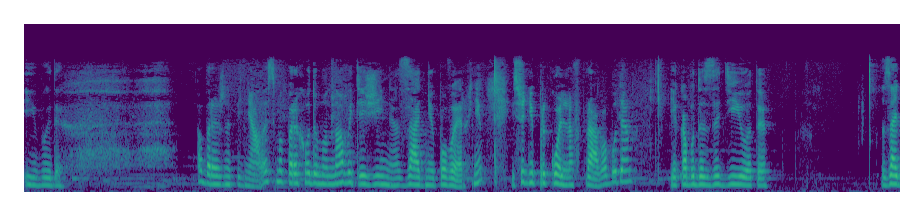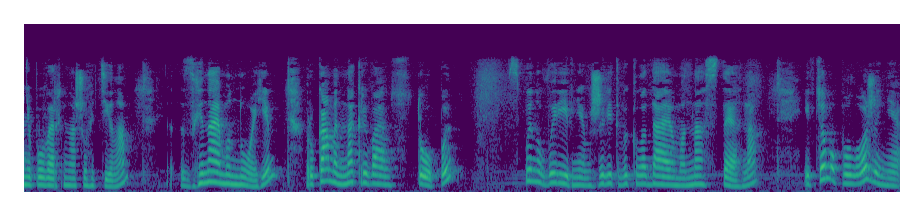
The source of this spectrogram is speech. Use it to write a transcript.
І видих. Обережно піднялись. Ми переходимо на витяжіння задньої поверхні. І сьогодні прикольна вправа буде, яка буде задіювати задню поверхню нашого тіла. Згинаємо ноги, руками накриваємо стопи, вирівнюємо, живіт викладаємо на стегна. І в цьому положенні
